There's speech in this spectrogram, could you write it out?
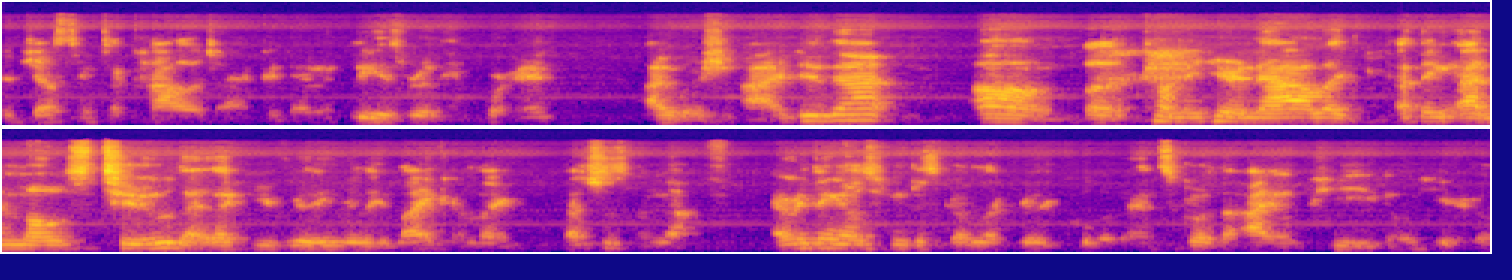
adjusting to college academically is really important. I wish I did that. Um, but coming here now, like I think at most two that like you really, really like, are like that's just enough. Everything else you can just go to like really cool events, go to the IOP, go here, go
